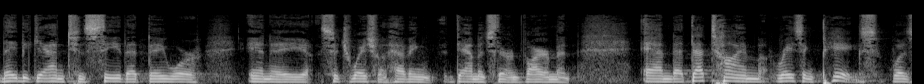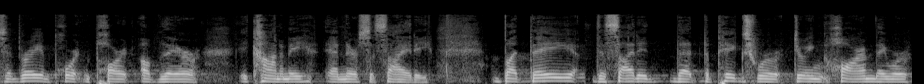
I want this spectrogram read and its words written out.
they began to see that they were in a situation of having damaged their environment And at that time, raising pigs was a very important part of their economy and their society. But they decided that the pigs were doing harm. They were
